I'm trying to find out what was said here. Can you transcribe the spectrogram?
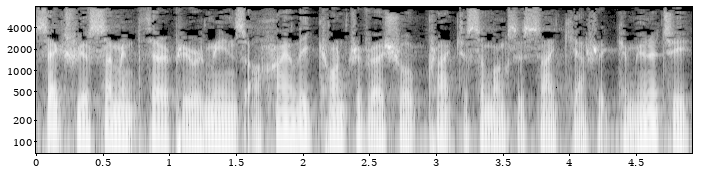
Sex reassignment therapy remains a highly controversial practice amongst the psychiatric community.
